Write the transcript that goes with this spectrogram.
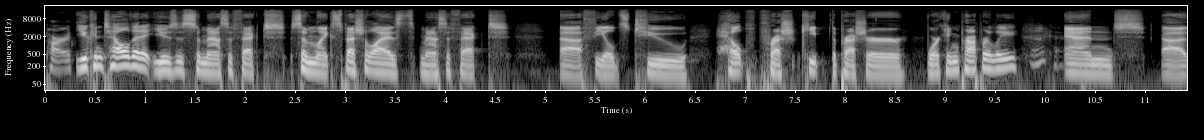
parts? you can tell that it uses some Mass Effect, some like specialized Mass Effect uh, fields to help pressure keep the pressure working properly, and uh,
